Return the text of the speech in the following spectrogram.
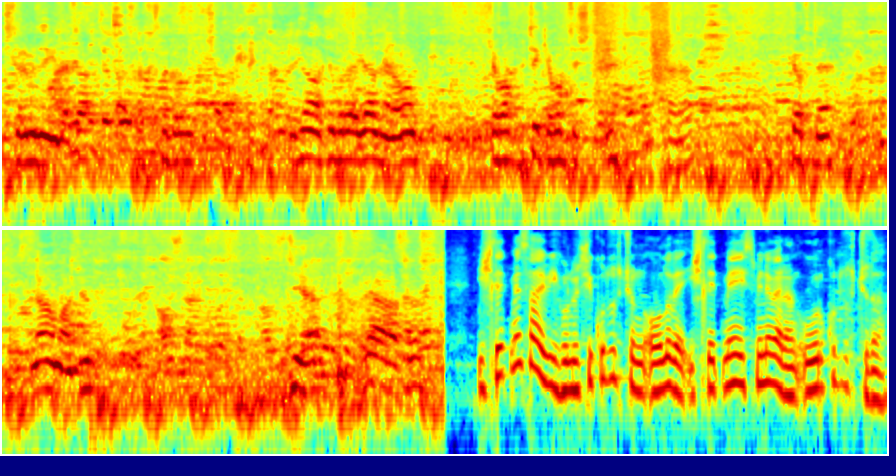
işlerimiz iyi giderse kısmet olur inşallah. Bir de ki buraya geldiği zaman kebap, bütün kebap çeşitleri, köfte, lahmacun, ciğer, ne ararsanız İşletme sahibi Hulusi Kuduzçu'nun oğlu ve işletmeye ismini veren Uğur Kuduzçu da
